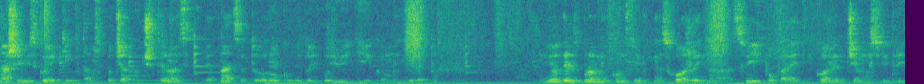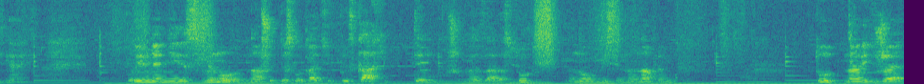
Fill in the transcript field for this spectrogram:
наші військові, які там з початку 14-15 року ведуть бойові дії командири. Ні один збройний конфлікт не схожий на свій попередній, кожен чимось відрізняється. Порівнянні з минулою нашою дислокацією в Пісках і тим, що ми зараз тут, на новому місці на напрямку. Тут навіть вже,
